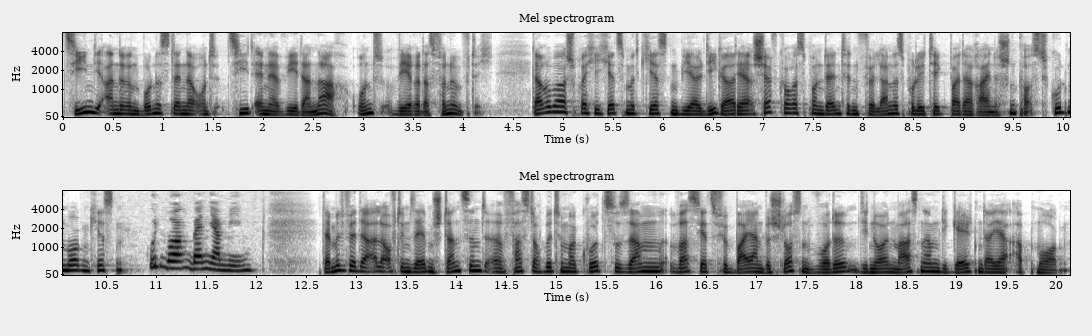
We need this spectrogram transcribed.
ziehen die anderen Bundesländer und zieht NRW danach? Und wäre das vernünftig? Darüber spreche ich jetzt mit Kirsten Bialdiger, der Chefkorrespondentin für Landespolitik bei der Rheinischen Post. Guten Morgen, Kirsten. Guten Morgen, Benjamin. Damit wir da alle auf demselben Stand sind, äh, fasst doch bitte mal kurz zusammen, was jetzt für Bayern beschlossen wurde. Die neuen Maßnahmen, die gelten da ja ab morgen.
